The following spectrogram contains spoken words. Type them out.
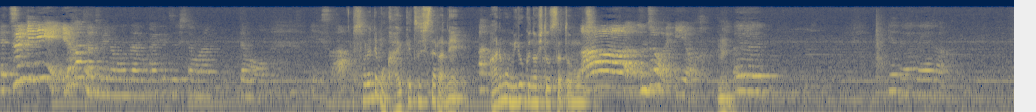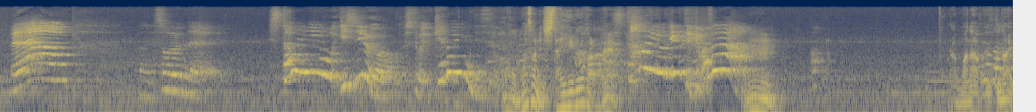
えついでにイルハートの首の問題も解決してもらってもいいですか？それでも解決したらねあ。あれも魅力の一つだと思うんですよ。ああじゃあいいよ。うん。えー、やだやだやだ。えー、そういうね死体をいじるようなことしてはいけないんですよ。もうまさに死体蹴りだからね。死体を蹴っていけません。うん。これはマナーが良くない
